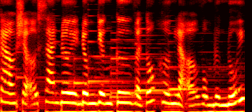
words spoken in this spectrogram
cao sẽ ở xa nơi đông dân cư và tốt hơn là ở vùng rừng núi.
